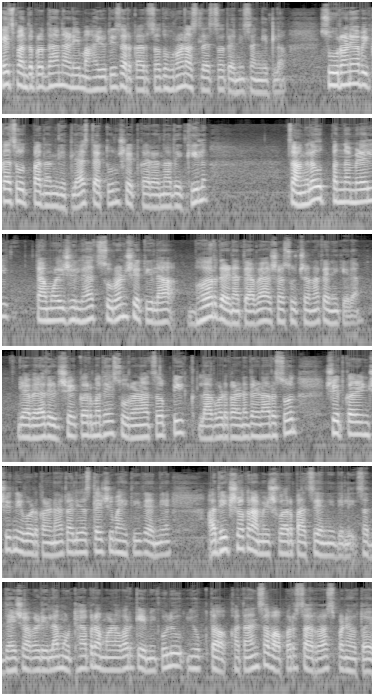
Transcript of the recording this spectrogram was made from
हेच पंतप्रधान आणि महायुती सरकारचं धोरण असल्याचं त्यांनी सांगितलं. सुरण या पिकाचं उत्पादन घेतल्यास त्यातून शेतकऱ्यांना देखील चांगलं उत्पन्न मिळेल त्यामुळे जिल्ह्यात सुरण शेतीला भर देण्यात याव्या अशा सूचना त्यांनी केल्या. यावेळा दीडशे एकरमध्ये सुरणाचं पीक लागवड करण्यात येणार असून शेतकऱ्यांची निवड करण्यात आली असल्याची माहिती त्यांनी अधीक्षक रामेश्वर पाचे यांनी दिली. सध्याच्या घडीला मोठ्या प्रमाणावर केमिकल युक्त खतांचा वापर सर्रासपणे होतोय.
